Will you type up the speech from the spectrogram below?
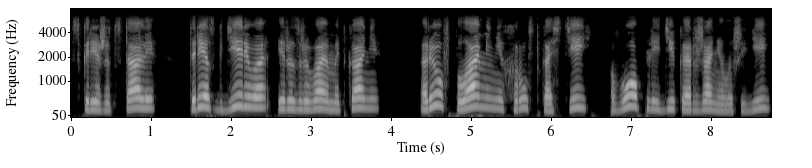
Скрежет стали, треск дерева и разрываемой ткани, рев пламени, хруст костей, вопли, дикое ржание лошадей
